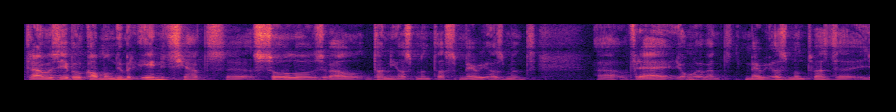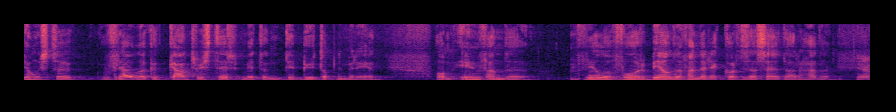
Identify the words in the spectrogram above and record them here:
trouwens, die hebben ook allemaal nummer 1 iets gehad, uh, solo, zowel Donny Osmond als Mary Osmond. Uh, vrij jonge, want Mary Osmond was de jongste vrouwelijke countryster met een debuut op nummer 1. Om een van de vele voorbeelden van de records dat zij daar hadden. Ja.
